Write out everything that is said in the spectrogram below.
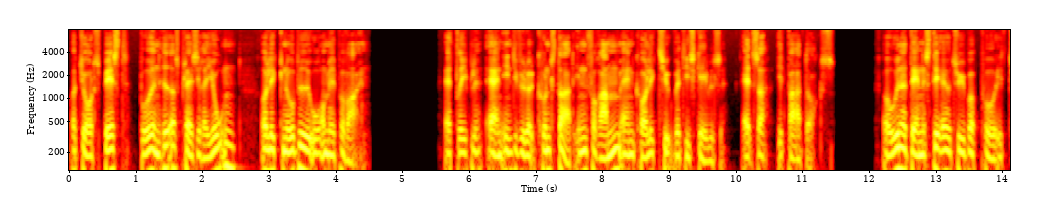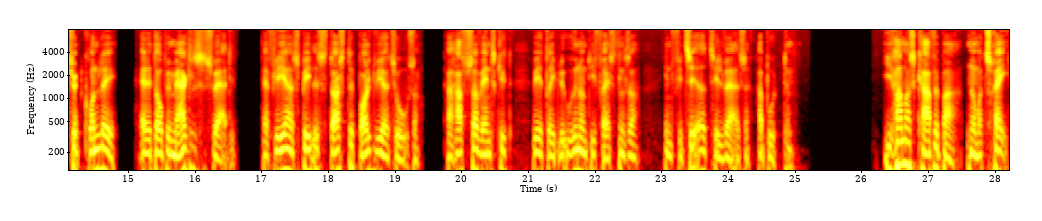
og George Best både en hedersplads i regionen og lidt knuppede ord med på vejen. At drible er en individuel kunstart inden for rammen af en kollektiv værdiskabelse, altså et paradoks. Og uden at danne stereotyper på et tyndt grundlag, er det dog bemærkelsesværdigt, at flere af spillets største boldvirtuoser har haft så vanskeligt ved at drible udenom de fristelser, en fætteret tilværelse har budt dem. I Hammers Kaffebar nummer 3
